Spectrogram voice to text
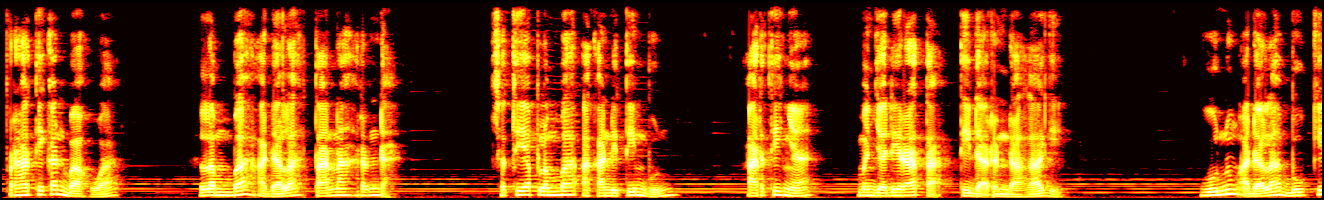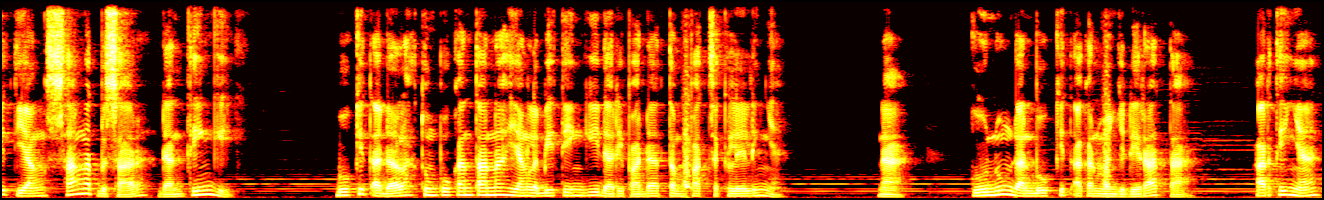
Perhatikan bahwa lembah adalah tanah rendah. Setiap lembah akan ditimbun, artinya menjadi rata, tidak rendah lagi. Gunung adalah bukit yang sangat besar dan tinggi. Bukit adalah tumpukan tanah yang lebih tinggi daripada tempat sekelilingnya. Nah, gunung dan bukit akan menjadi rata, artinya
